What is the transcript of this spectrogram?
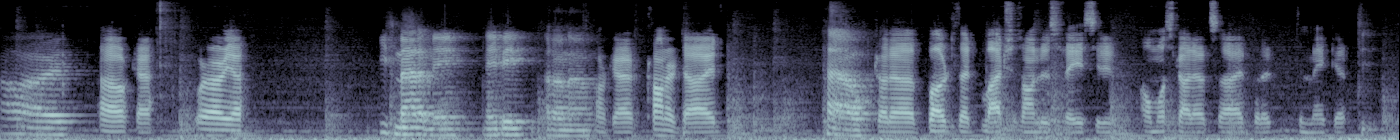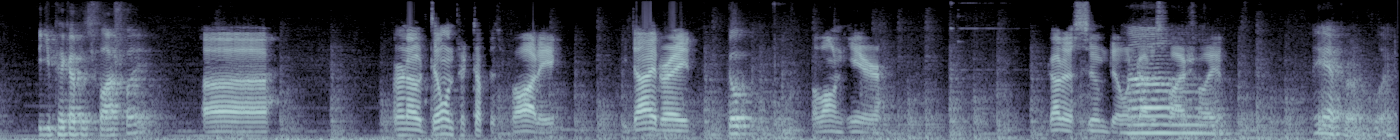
Hi. Oh, okay. Where are you? He's mad at me. Maybe. I don't know. Okay, Connor died. How? Got a bug that latches onto his face. He almost got outside, but it didn't make it. Did, did you pick up his flashlight? Uh... I don't know, Dylan picked up his body. He died right Go. along here. Gotta assume Dylan got his Um, flashlight. Yeah, probably.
